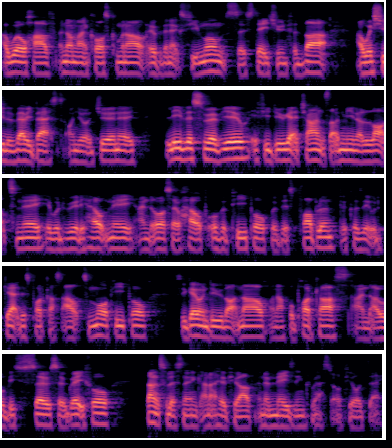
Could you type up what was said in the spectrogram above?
I will have an online course coming out over the next few months, so stay tuned for that. I wish you the very best on your journey. Leave this review if you do get a chance. That would mean a lot to me. It would really help me and also help other people with this problem because it would get this podcast out to more people. So go and do that now on Apple Podcasts, and I will be so, so grateful. Thanks for listening, and I hope you have an amazing rest of your day.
